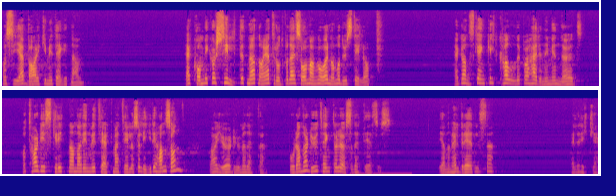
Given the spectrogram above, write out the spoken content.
og si 'jeg ba ikke mitt eget navn'. Jeg kom ikke og skiltet med at 'nå har jeg trodd på deg så mange år, nå må du stille opp'. Jeg ganske enkelt kaller på Herren i min nød og tar de skrittene Han har invitert meg til, og så ligger det i Hans ånd. Hva gjør du med dette? Hvordan har du tenkt å løse dette, Jesus? Gjennom helbredelse eller ikke?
